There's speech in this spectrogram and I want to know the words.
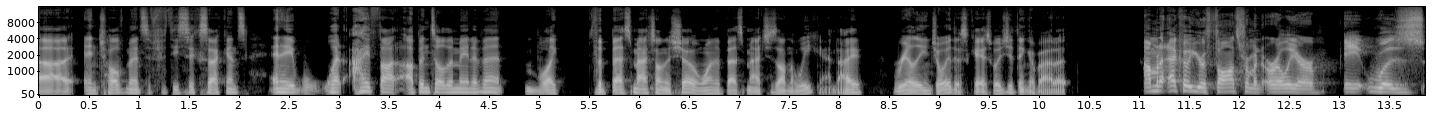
uh, in 12 minutes and 56 seconds. And a what I thought up until the main event, like the best match on the show, one of the best matches on the weekend. I really enjoyed this case. What did you think about it? I'm going to echo your thoughts from an earlier. It was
